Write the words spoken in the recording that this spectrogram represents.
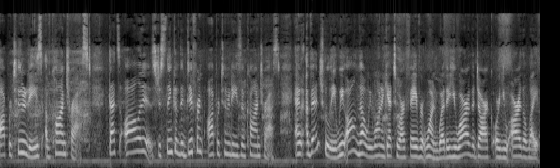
opportunities of contrast. That's all it is. Just think of the different opportunities of contrast. And eventually, we all know we want to get to our favorite one, whether you are the dark or you are the light.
